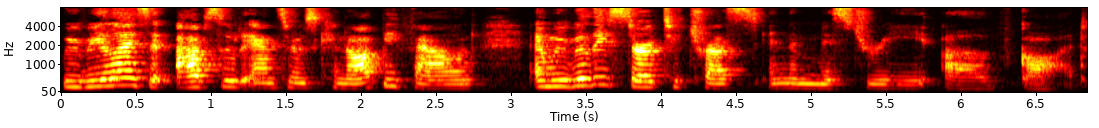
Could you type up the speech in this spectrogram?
We realize that absolute answers cannot be found, and we really start to trust in the mystery of God.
